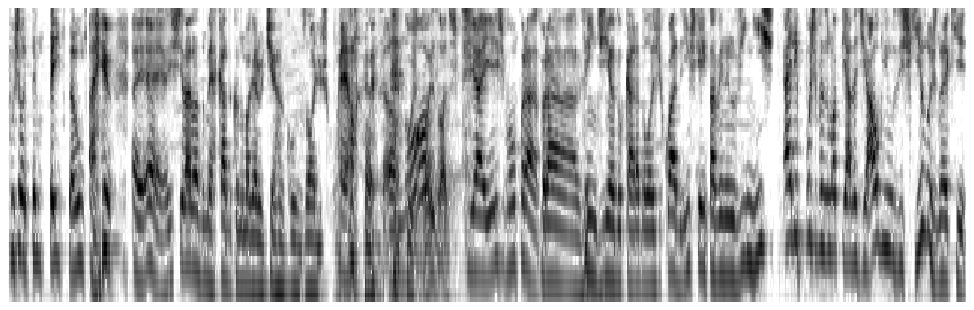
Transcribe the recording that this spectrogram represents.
puxa, ela tem um peitão. Aí, aí, é, eles tiraram ela do mercado quando uma garotinha arrancou os olhos com ela. ela Os dois olhos. E aí eles vão pra, pra vendinha do cara da loja de quadrinhos, que ele tá vendendo vinis. Aí ele puxa fazendo uma piada de Alvin e os esquilos, né? Que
